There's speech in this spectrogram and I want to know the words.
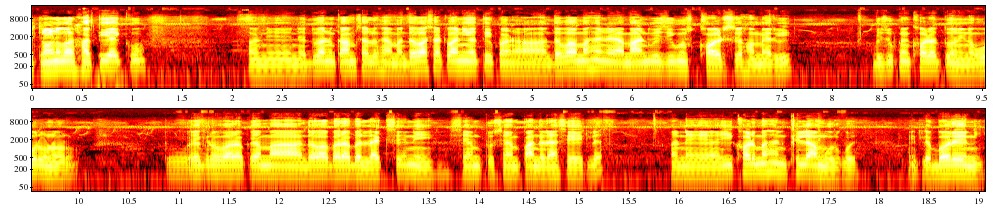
ત્રણ વાર હાથી આંક્યું અને નદવાનું કામ ચાલુ છે. આમાં દવા છાંટવાની હતી, પણ દવામાં છે ને આ માંડવી જેવું જ ખડ છે હમેરવી. બીજું કંઈ ખડ હતું નહીં ઓરું નોરું તો એગ્રોવાળો કે આમાં દવા બરાબર લાગશે નહીં સેમ ટુ સેમ પાંદડા છે એટલે. અને એ ખડમાં છે ને ખીલા મૂર હોય એટલે બરે નહીં.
